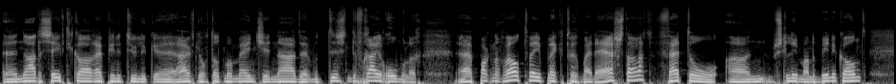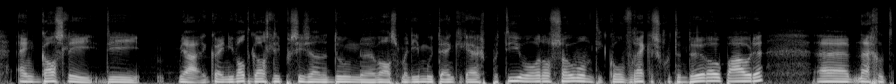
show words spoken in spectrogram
Eh, na de safety car heb je natuurlijk... eh, hij heeft nog dat momentje na de... Het is vrij rommelig. Eh, hij pakt nog wel twee plekken terug bij de herstart. Vettel aan, slim aan de binnenkant. En Gasly, die... Ja, ik weet niet wat Gasly precies aan het doen was. Maar die moet denk ik ergens portier worden of zo. Want die kon vrekkers goed een deur open houden. Nou goed,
